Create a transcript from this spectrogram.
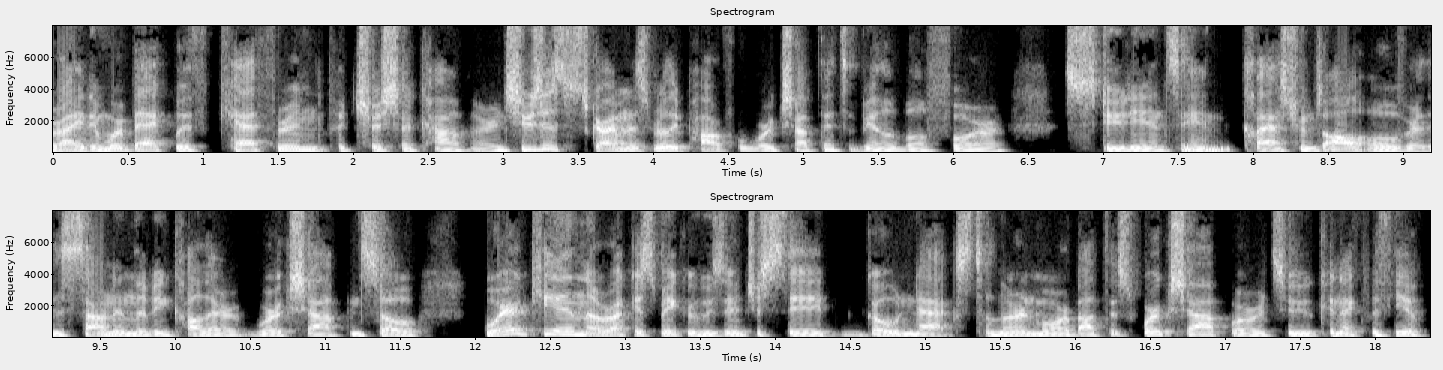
Right. And we're back with Kathryn Patricia Cobbler. And she was just describing this really powerful workshop that's available for students and classrooms all over this sound and living color workshop. And so where can a ruckus maker who's interested go next to learn more about this workshop or to connect with you?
